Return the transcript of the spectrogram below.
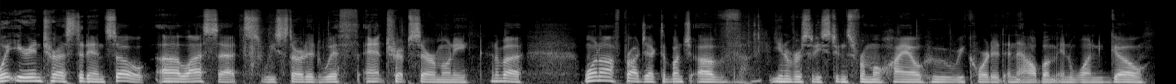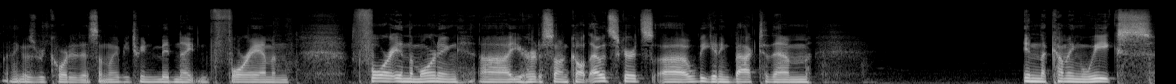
what you're interested in. So, uh, last set, we started with Ant Trip Ceremony, kind of a one off project, a bunch of university students from Ohio who recorded an album in one go. I think it was recorded at something between midnight and 4 a.m. and 4 in the morning. Uh, you heard a song called Outskirts. Uh, we'll be getting back to them in the coming weeks.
